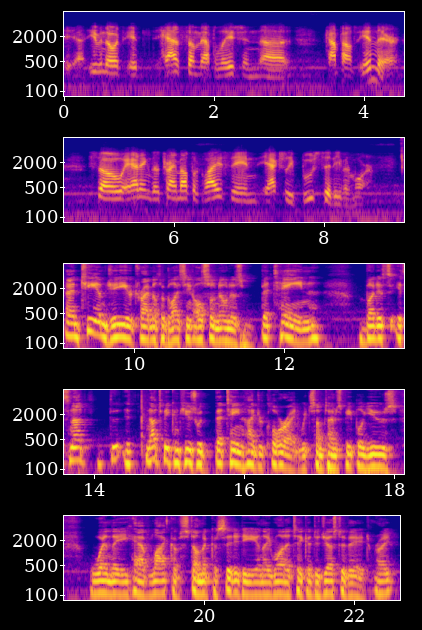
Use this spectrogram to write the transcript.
uh, even though it, it has some methylation uh, compounds in there, so adding the trimethylglycine actually boosts it even more. And TMG or trimethylglycine, also known as betaine, but it's it's not it, not to be confused with betaine hydrochloride, which sometimes people use when they have lack of stomach acidity and they want to take a digestive aid, right?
